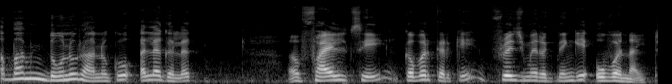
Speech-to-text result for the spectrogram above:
अब हम इन दोनों रानों को अलग अलग फ़ाइल से कवर करके फ्रिज में रख देंगे ओवरनाइट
